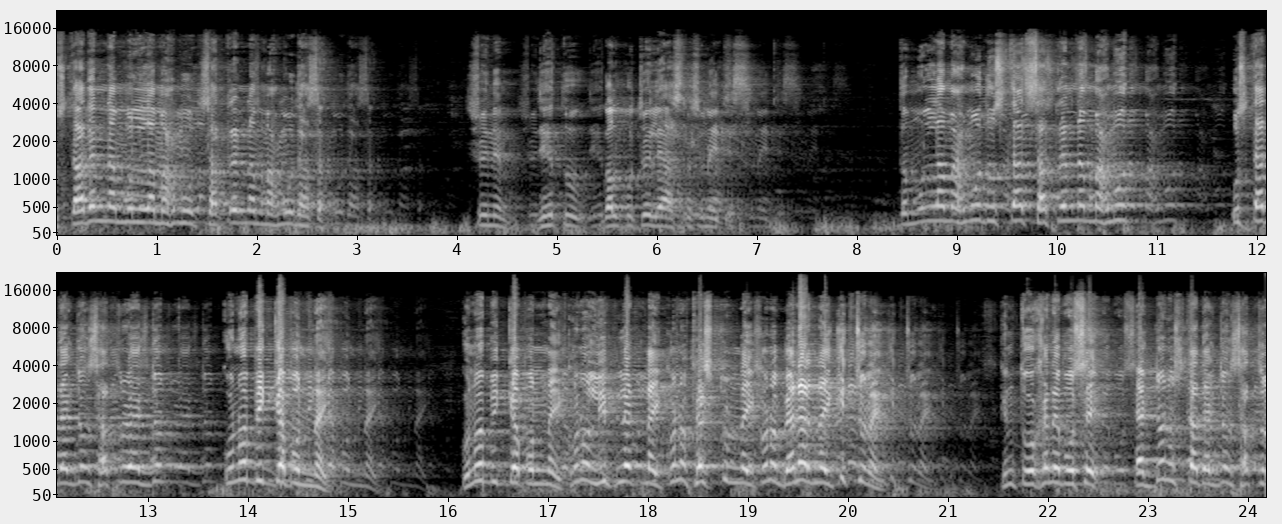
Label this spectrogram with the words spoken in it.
উস্তাদের নাম মোল্লা মাহমুদ, ছাত্রের নাম মাহমুদ হাসান। শুনেন, যেহেতু গল্প চলে আসলো, শুনাইতেছে। তো মোল্লা মাহমুদ উস্তাদ, ছাত্রের নাম মাহমুদ। উস্তাদ একজন, ছাত্র একজন। কোনো বিজ্ঞাপন নাই। কোনো বিজ্ঞাপন নাই, কোনো লিফলেট নাই, কোনো ফেস্টুন নাই, কোনো ব্যানার নাই, কিচ্ছু নাই। কিন্তু ওখানে বসে একজন উস্তাদ, একজন ছাত্র।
